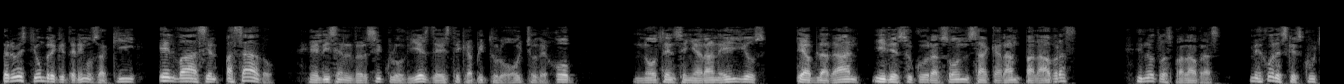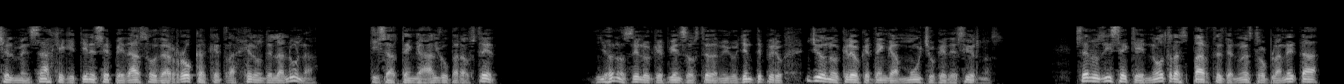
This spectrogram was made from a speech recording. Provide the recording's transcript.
Pero este hombre que tenemos aquí, él va hacia el pasado. Él dice en el versículo diez de este capítulo ocho de Job, ¿No te enseñarán ellos, te hablarán y de su corazón sacarán palabras? En otras palabras, mejor es que escuche el mensaje que tiene ese pedazo de roca que trajeron de la luna. Quizá tenga algo para usted. Yo no sé lo que piensa usted, amigo oyente, pero yo no creo que tenga mucho que decirnos. Se nos dice que en otras partes de nuestro planeta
